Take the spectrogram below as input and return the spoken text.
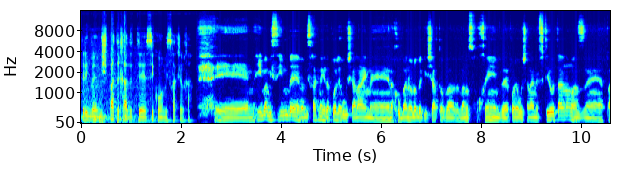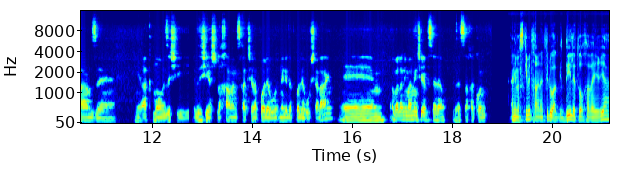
תן לי במשפט אחד את אה, סיכום המשחק שלך. אם במשחק נגד הפועל ירושלים אה, אנחנו באנו לא בגישה טובה ובאנו זכוכים והפועל ירושלים הפתיעו אותנו, אז אה, הפעם זה... נראה כמו איזושהי, איזושהי השלכה מהמשחק של הפועל נגד הפועל ירושלים, אבל אני מאמין שיהיה בסדר, זה סך הכל. אני מסכים איתך אני אפילו אגדיל את רוחב היריעה.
